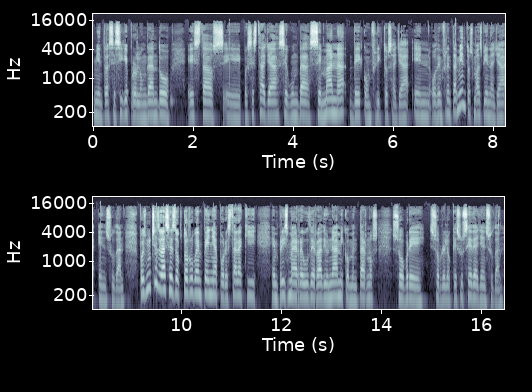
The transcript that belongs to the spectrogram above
mientras se sigue prolongando estas, eh, pues esta ya segunda semana de conflictos allá en o de enfrentamientos más bien allá en Sudán. Pues muchas gracias, doctor Rubén Peña, por estar aquí en Prisma RU de Radio UNAM y comentarnos sobre, sobre lo que sucede allá en Sudán.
